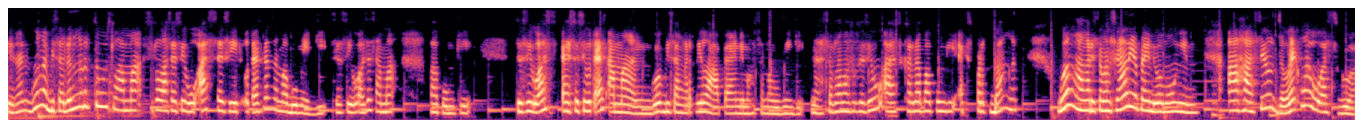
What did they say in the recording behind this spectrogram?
ya kan? Gue nggak bisa denger tuh selama setelah sesi UAS, sesi UTS kan sama Bu Megi, sesi UAS sama Pak Pungki. Sesi UAS, eh sesi UTS aman, gue bisa ngerti lah apa yang dimaksud sama Bu Megi. Nah setelah masuk sesi UAS, karena Pak Pungki expert banget, gue nggak ngerti sama sekali apa yang diomongin. Alhasil jelek lah UAS gue.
